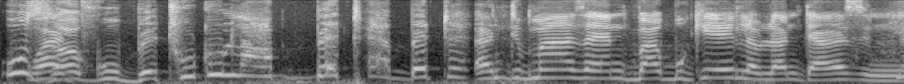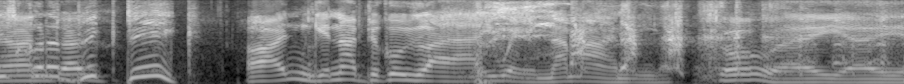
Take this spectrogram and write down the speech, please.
Uzagu bethudula better, better. andimazi andibabukela laa ndazi He's got a big dick. Ah, hayi ndingenaphi ko ah, hayi wena mani o oh, hayi hayi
